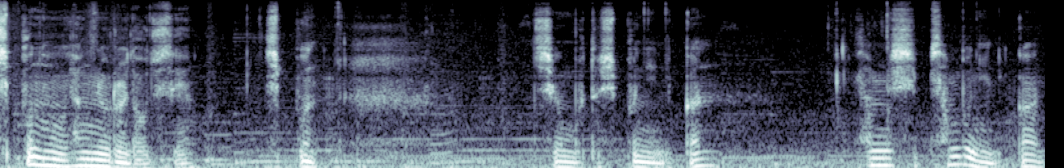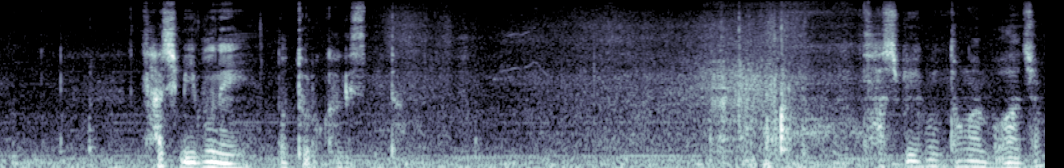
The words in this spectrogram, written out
십분후 향료를 넣어주세요. 10분. 지금부터 10분이니까 33분이니까 42분에 넣도록 하겠습니다. 42분 동안 뭐 하죠?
